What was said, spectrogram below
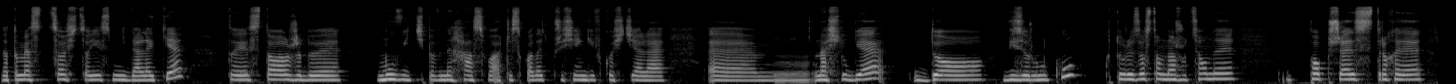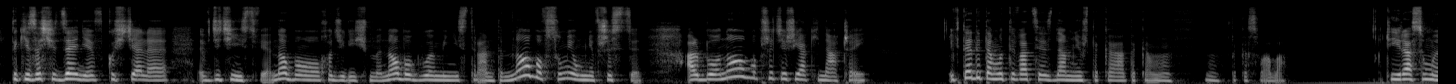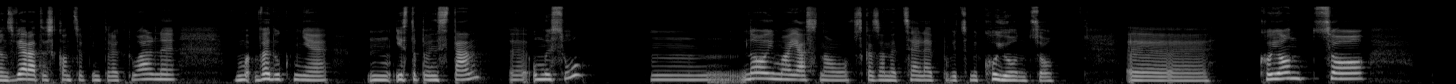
Natomiast coś, co jest mi dalekie, to jest to, żeby mówić pewne hasła, czy składać przysięgi w kościele na ślubie do wizerunku, który został narzucony poprzez trochę takie zasiedzenie w kościele w dzieciństwie. No bo chodziliśmy, no bo byłem ministrantem, no bo w sumie u mnie wszyscy, albo no bo przecież jak inaczej. I wtedy ta motywacja jest dla mnie już taka, taka, hmm, taka słaba. Czyli reasumując, wiara to jest koncept intelektualny. Według mnie mm, jest to pewien stan y, umysłu, mm, no i ma jasno wskazane cele, powiedzmy kojąco y, kojąco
